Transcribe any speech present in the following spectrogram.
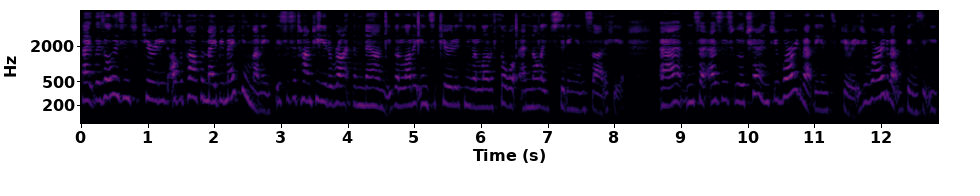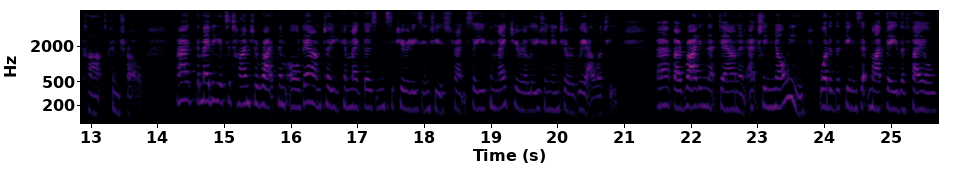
Like, there's all these insecurities of the path of maybe making money. This is a time for you to write them down. You've got a lot of insecurities and you've got a lot of thought and knowledge sitting inside of here. Uh, and so as this wheel turns, you're worried about the insecurities. You're worried about the things that you can't control. Right? Then maybe it's a time to write them all down so you can make those insecurities into your strength, so you can make your illusion into a reality. By writing that down and actually knowing what are the things that might be the fails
